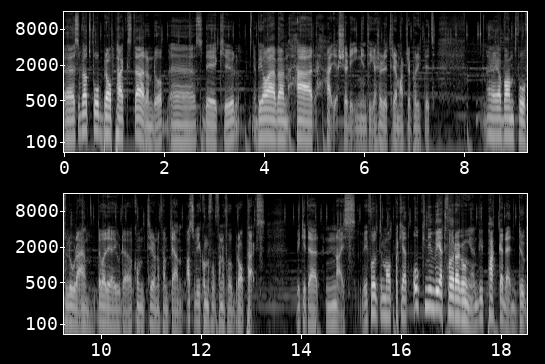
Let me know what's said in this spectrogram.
Eh, så vi har två bra packs där ändå, eh, så det är kul. Vi har även här, här, jag körde ingenting, jag körde tre matcher på riktigt. Jag vann två och förlorade en, det var det jag gjorde, jag kom 351. Alltså vi kommer fortfarande få bra packs. Vilket är nice. Vi får lite matpaket och ni vet förra gången, vi packade dub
